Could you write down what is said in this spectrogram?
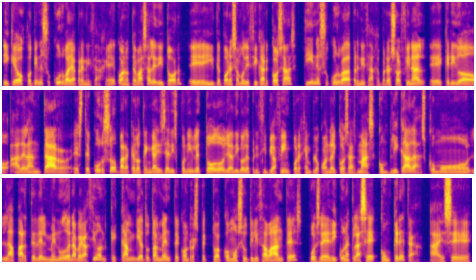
y que, ojo, tiene su curva de aprendizaje. ¿eh? Cuando te vas al editor eh, y te pones a modificar cosas, tiene su curva de aprendizaje. Por eso al final he querido adelantar este curso para que lo tengáis ya disponible todo, ya digo, de principio a fin. Por ejemplo, cuando hay cosas más complicadas como la parte del menú de navegación que cambia totalmente con respecto a cómo se utilizaba antes, pues le dedico una clase concreta a ese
